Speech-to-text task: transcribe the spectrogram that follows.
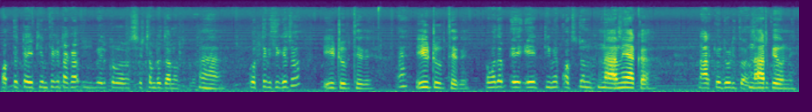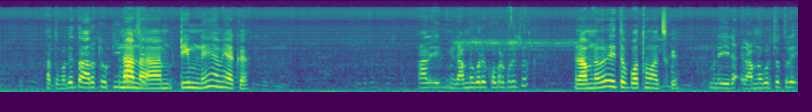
প্রত্যেকটা এটিএম থেকে টাকা বের করার সিস্টেমটা জানো হ্যাঁ। কোথেকে শিখেছো? ইউটিউব থেকে। হ্যাঁ? ইউটিউব থেকে। তোমাদের এই এই টিমে কতজন না আমি একা। না আর কেউ জড়িত আছে? না আর কেউ নেই। আর তোমাদের তো আরও কেউ টিম না না টিম নেই আমি একা। আর এই রামনগরে কভার করেছ? রামনগর এই তো প্রথম আজকে। মানে রামনগর চত্বরে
